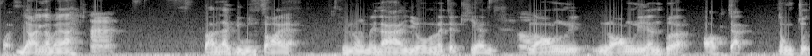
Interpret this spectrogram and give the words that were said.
ขอย้อนกลับไปนะ อ่า ตอนแรกอยู่บนซอยอะคือลงไม่ได้โยมันก็จะเขียนอ๋อร้องร้องเรียนเพื่อออกจากตรงจุด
